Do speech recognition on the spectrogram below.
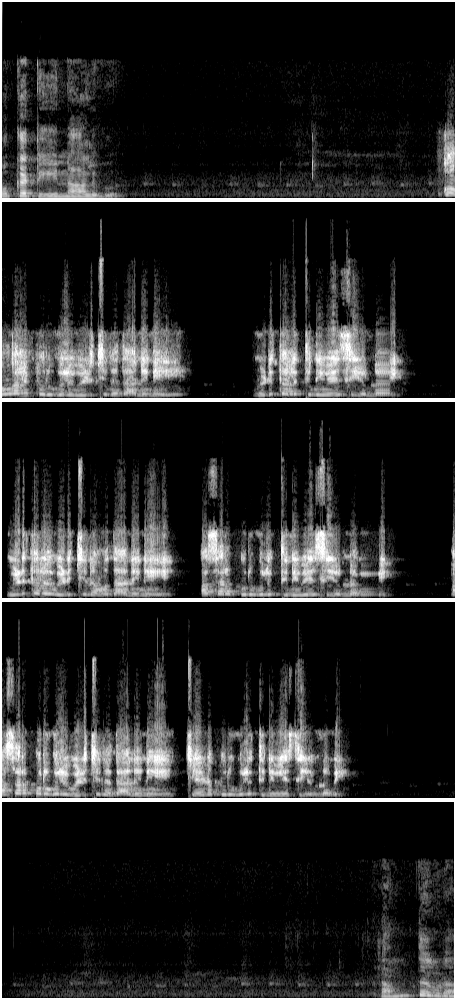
ఒకటి నాలుగు. గొంగలి పురుగులు విడిచిన దానిని మిడతలు తినివేసి ఉన్నవి. మిడతలు విడిచిన దానిని పసర పురుగులు తినివేసి ఉన్నవి. పసర పురుగులు విడిచిన దానిని చీడ పురుగులు తినివేసి ఉన్నవి. అంతా కూడా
